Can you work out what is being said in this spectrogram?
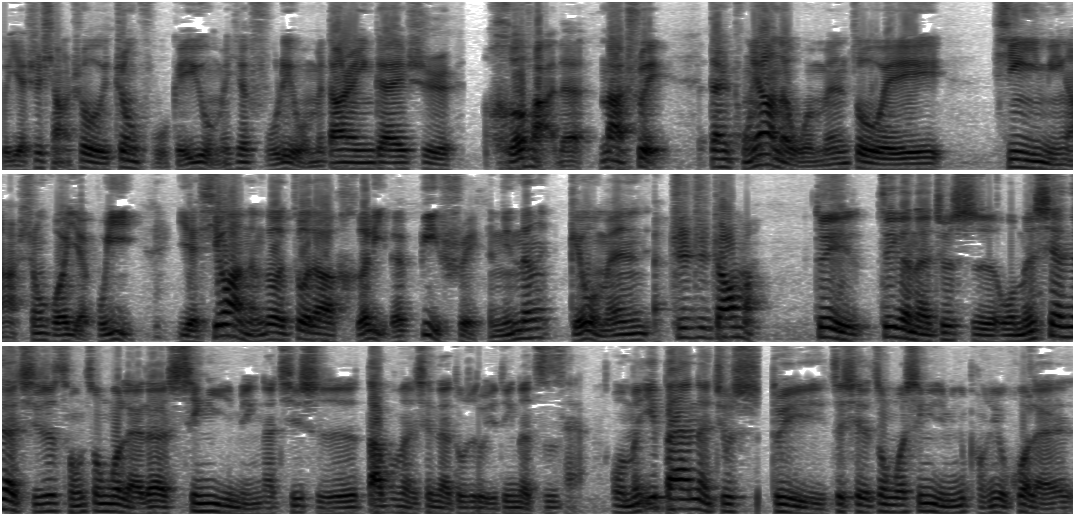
也是享受政府给予我们一些福利，我们当然应该是合法的纳税。但是同样的，我们作为新移民啊，生活也不易，也希望能够做到合理的避税。您能给我们支支招吗？对这个呢，就是我们现在其实从中国来的新移民呢，其实大部分现在都是有一定的资产。我们一般呢，就是对这些中国新移民朋友过来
